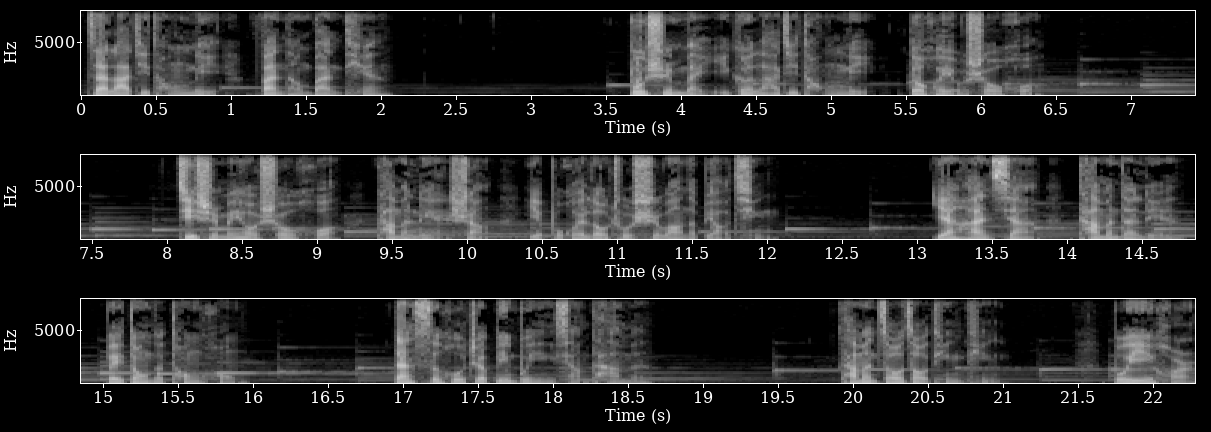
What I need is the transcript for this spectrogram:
在垃圾桶里翻腾半天。不是每一个垃圾桶里都会有收获。即使没有收获，他们脸上也不会露出失望的表情。严寒下，他们的脸被冻得通红，但似乎这并不影响他们。他们走走停停，不一会儿，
